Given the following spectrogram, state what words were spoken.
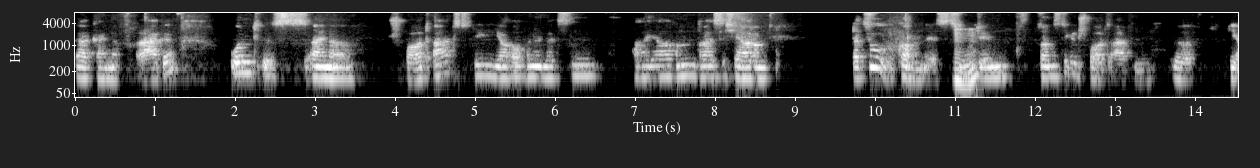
gar keine Frage. Und ist eine Sportart, die ja auch in den letzten paar Jahren, 30 Jahren dazugekommen ist mhm. zu den sonstigen Sportarten, äh, die,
